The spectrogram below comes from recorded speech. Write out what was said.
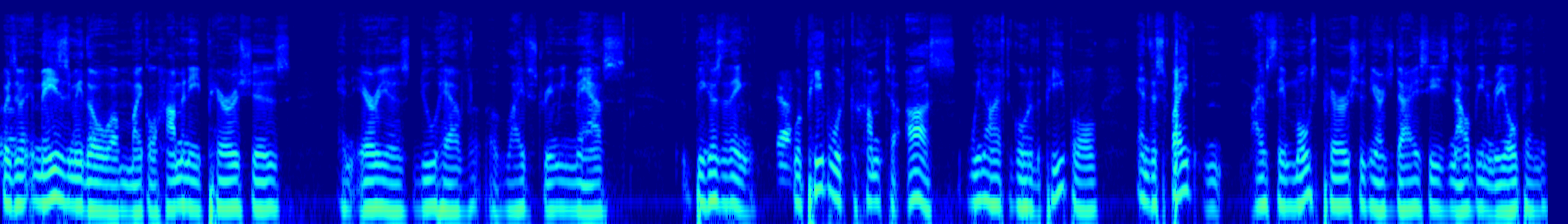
But it amazes me, though, um, Michael, how many parishes and areas do have a live streaming mass because the thing Yeah. where people would come to us, we now have to go to the people. And despite, I would say, most parishes in the archdiocese now being reopened,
